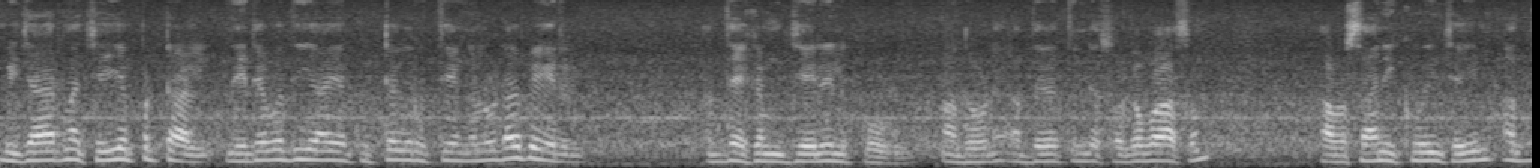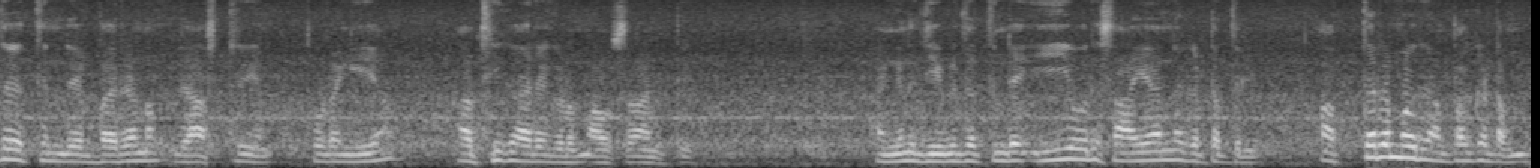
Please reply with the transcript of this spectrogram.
വിചാരണ ചെയ്യപ്പെട്ടാൽ നിരവധിയായ കുറ്റകൃത്യങ്ങളുടെ പേരിൽ അദ്ദേഹം ജയിലിൽ പോകും. അതോടെ അദ്ദേഹത്തിന്റെ സുഖവാസം അവസാനിക്കുകയും ചെയ്യും. അദ്ദേഹത്തിന്റെ ഭരണം രാഷ്ട്രീയം തുടങ്ങിയ അധികാരങ്ങളും അവസാനിപ്പിക്കും. അങ്ങനെ ജീവിതത്തിന്റെ ഈ ഒരു സായാഹ്ന ഘട്ടത്തിൽ അത്തരമൊരു അപകടം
